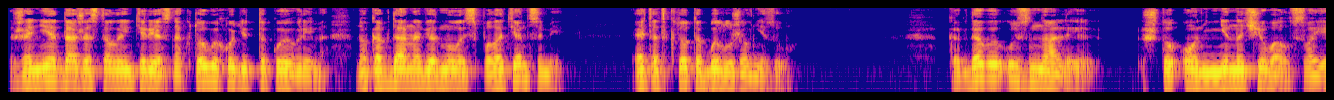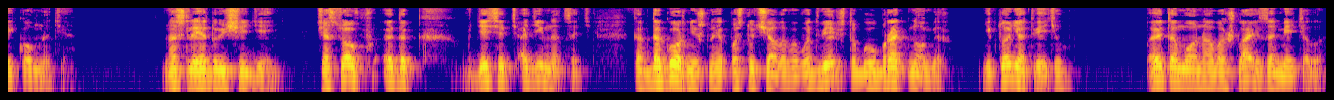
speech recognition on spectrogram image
Жене даже стало интересно, кто выходит в такое время, но когда она вернулась с полотенцами, этот кто-то был уже внизу. Когда вы узнали, что он не ночевал в своей комнате? На следующий день, часов эдак в десять-одиннадцать, когда горничная постучала в его дверь, чтобы убрать номер, никто не ответил. Поэтому она вошла и заметила,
